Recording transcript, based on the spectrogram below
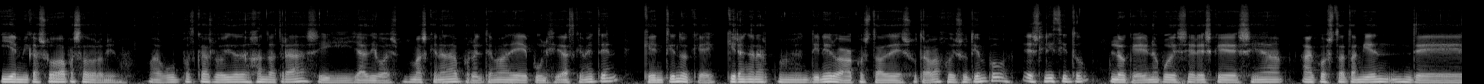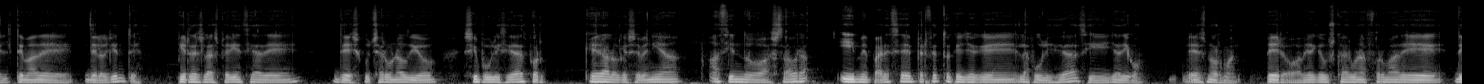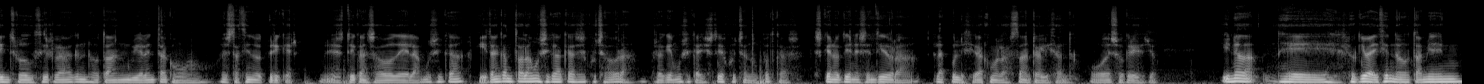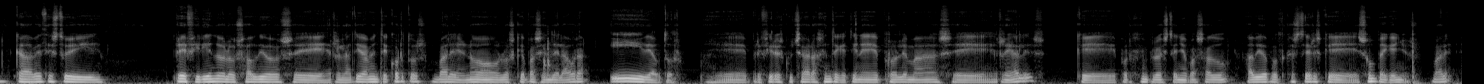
y en mi caso ha pasado lo mismo. Algún podcast lo he ido dejando atrás y ya digo, es más que nada por el tema de publicidad que meten, que entiendo que quieran ganar dinero a costa de su trabajo y su tiempo. Es lícito. Lo que no puede ser es que sea a costa también del tema de, del oyente. Pierdes la experiencia de, de escuchar un audio sin publicidad porque que era lo que se venía haciendo hasta ahora. Y me parece perfecto que llegue la publicidad y ya digo, es normal. Pero habría que buscar una forma de, introducirla no tan violenta como está haciendo Spreaker. Estoy cansado de la música y te ha encantado la música que has escuchado ahora. Pero ¿qué música? Yo estoy escuchando un podcast. Es que no tiene sentido la, publicidad como la están realizando. O eso creo yo. Y nada, eh, lo que iba diciendo, también cada vez estoy prefiriendo los audios eh, relativamente cortos, ¿vale? No los que pasen de la hora y de autor. Eh, prefiero escuchar a gente que tiene problemas eh, reales, que por ejemplo este año pasado ha habido podcasters que son pequeños, ¿vale?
